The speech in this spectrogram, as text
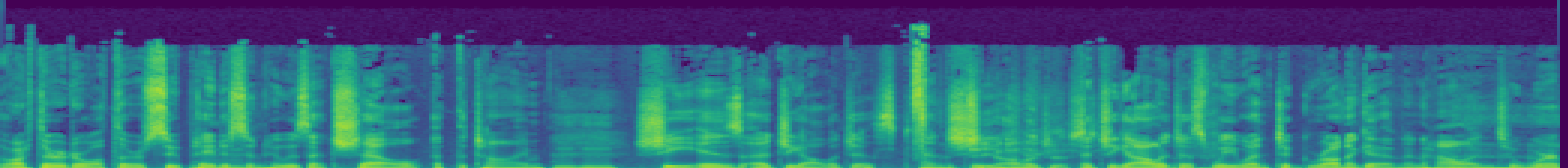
our third author, Sue Paterson, who was at Shell at the time. Mm-hmm. She is a geologist, and A she geologist. a geologist. We went to Groningen in Holland to work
